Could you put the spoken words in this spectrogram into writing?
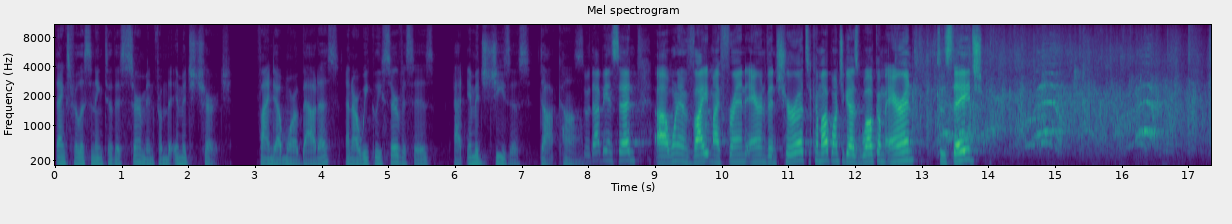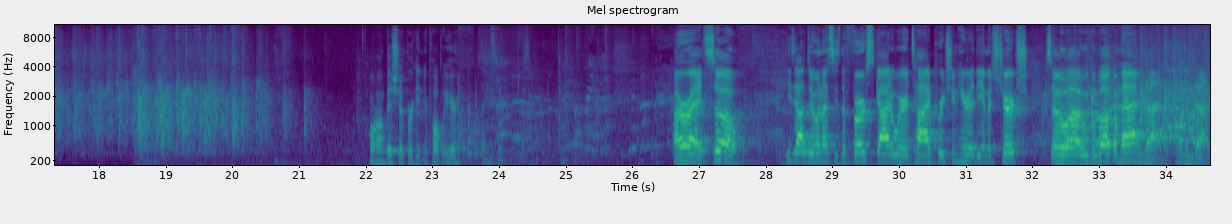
Thanks for listening to this sermon from the Image Church. Find out more about us and our weekly services at imagejesus.com. So, with that being said, uh, I want to invite my friend Aaron Ventura to come up. Why don't you guys welcome Aaron to the stage? Hold on, Bishop. We're getting your pulpit here. Thanks. All right, so he's outdoing us. He's the first guy to wear a tie preaching here at the Image Church. So uh, we can welcome that. One and done. One and done.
